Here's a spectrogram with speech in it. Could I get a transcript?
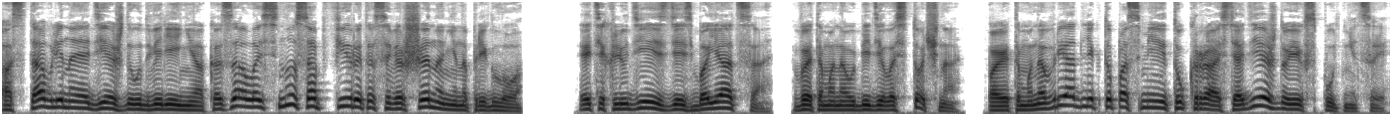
Оставленной одежды у дверей не оказалось, но Сапфир это совершенно не напрягло. Этих людей здесь боятся, в этом она убедилась точно, поэтому навряд ли кто посмеет украсть одежду их спутницы.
